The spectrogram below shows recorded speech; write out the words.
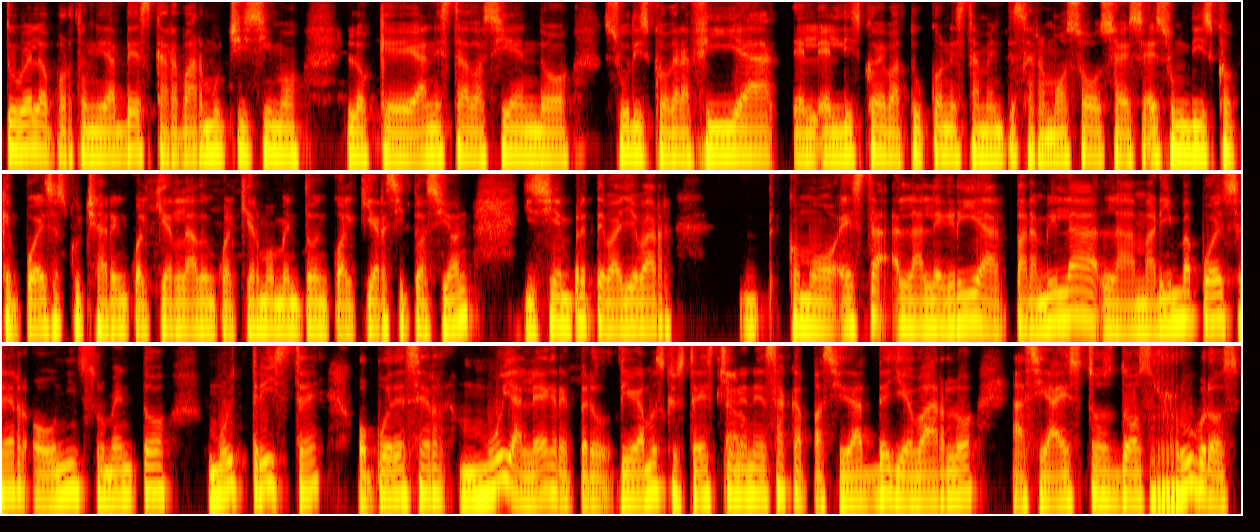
tuve la oportunidad de escarbar muchísimo lo que han estado haciendo, su discografía, el, disco de Batuco honestamente es hermoso, o sea, es, es, un disco que puedes escuchar en cualquier lado, en cualquier momento, en cualquier situación y siempre te va a llevar como esta, la alegría. Para mí la, la, marimba puede ser o un instrumento muy triste o puede ser muy alegre, pero digamos que ustedes tienen esa capacidad de llevarlo hacia estos dos rubros.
